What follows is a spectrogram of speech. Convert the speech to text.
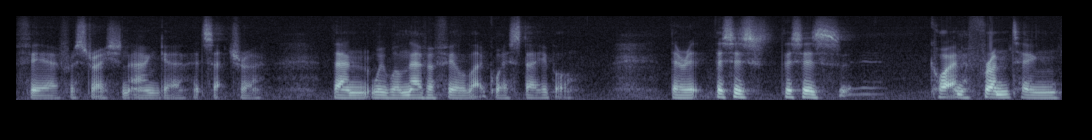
fear, frustration, anger, etc., then we will never feel like we're stable this is this is quite an affronting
